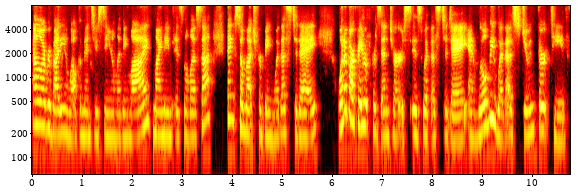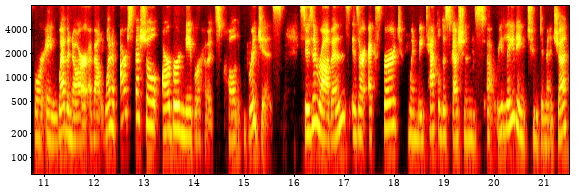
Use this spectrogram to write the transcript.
Hello, everybody, and welcome into Senior Living Live. My name is Melissa. Thanks so much for being with us today. One of our favorite presenters is with us today and will be with us June 13th for a webinar about one of our special Arbor neighborhoods called Bridges. Susan Robbins is our expert when we tackle discussions uh, relating to dementia.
